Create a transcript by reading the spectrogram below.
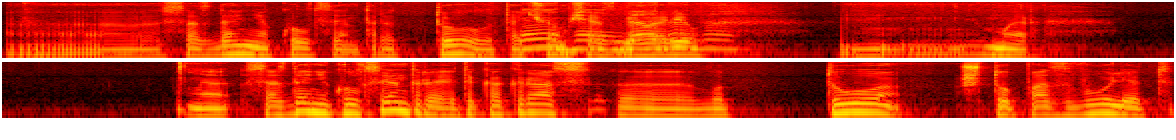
э, создания колл-центра. То, вот, о чем угу, сейчас да, говорил да, да. мэр. Э, создание колл-центра – это как раз э, вот то, что позволит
